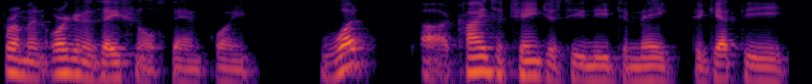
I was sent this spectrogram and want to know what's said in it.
from an organizational standpoint, what uh, kinds of changes do you need to make to get the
